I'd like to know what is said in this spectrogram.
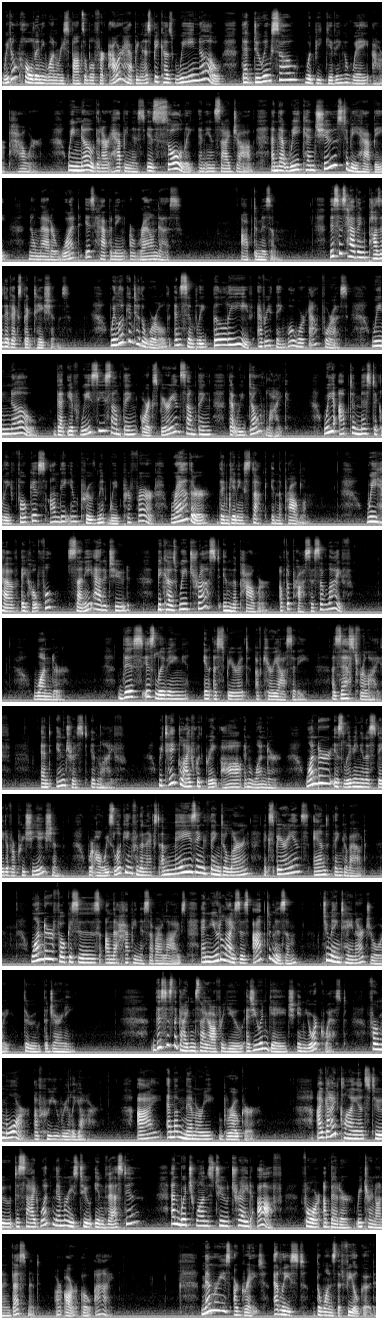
We don't hold anyone responsible for our happiness because we know that doing so would be giving away our power. We know that our happiness is solely an inside job and that we can choose to be happy no matter what is happening around us. Optimism. This is having positive expectations. We look into the world and simply believe everything will work out for us. We know that if we see something or experience something that we don't like, we optimistically focus on the improvement we'd prefer rather than getting stuck in the problem. We have a hopeful, sunny attitude because we trust in the power of the process of life. Wonder. This is living in a spirit of curiosity, a zest for life, and interest in life. We take life with great awe and wonder. Wonder is living in a state of appreciation. We're always looking for the next amazing thing to learn, experience, and think about. Wonder focuses on the happiness of our lives and utilizes optimism to maintain our joy through the journey. This is the guidance I offer you as you engage in your quest for more of who you really are. I am a memory broker. I guide clients to decide what memories to invest in and which ones to trade off for a better return on investment, or ROI. Memories are great, at least the ones that feel good.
